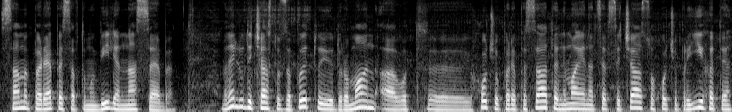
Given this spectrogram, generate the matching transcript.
саме перепис автомобіля на себе. Мене люди часто запитують, Роман, а от е, хочу переписати, немає на це все часу, хочу приїхати.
